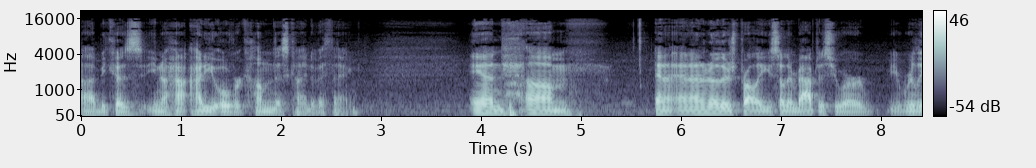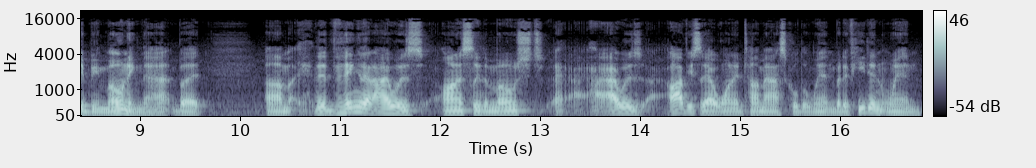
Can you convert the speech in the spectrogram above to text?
uh, because you know how, how do you overcome this kind of a thing and um, and, and I know there's probably Southern Baptists who are really bemoaning that, but um, the, the, thing that I was honestly the most, I, I, was obviously I wanted Tom Ascol to win, but if he didn't win,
